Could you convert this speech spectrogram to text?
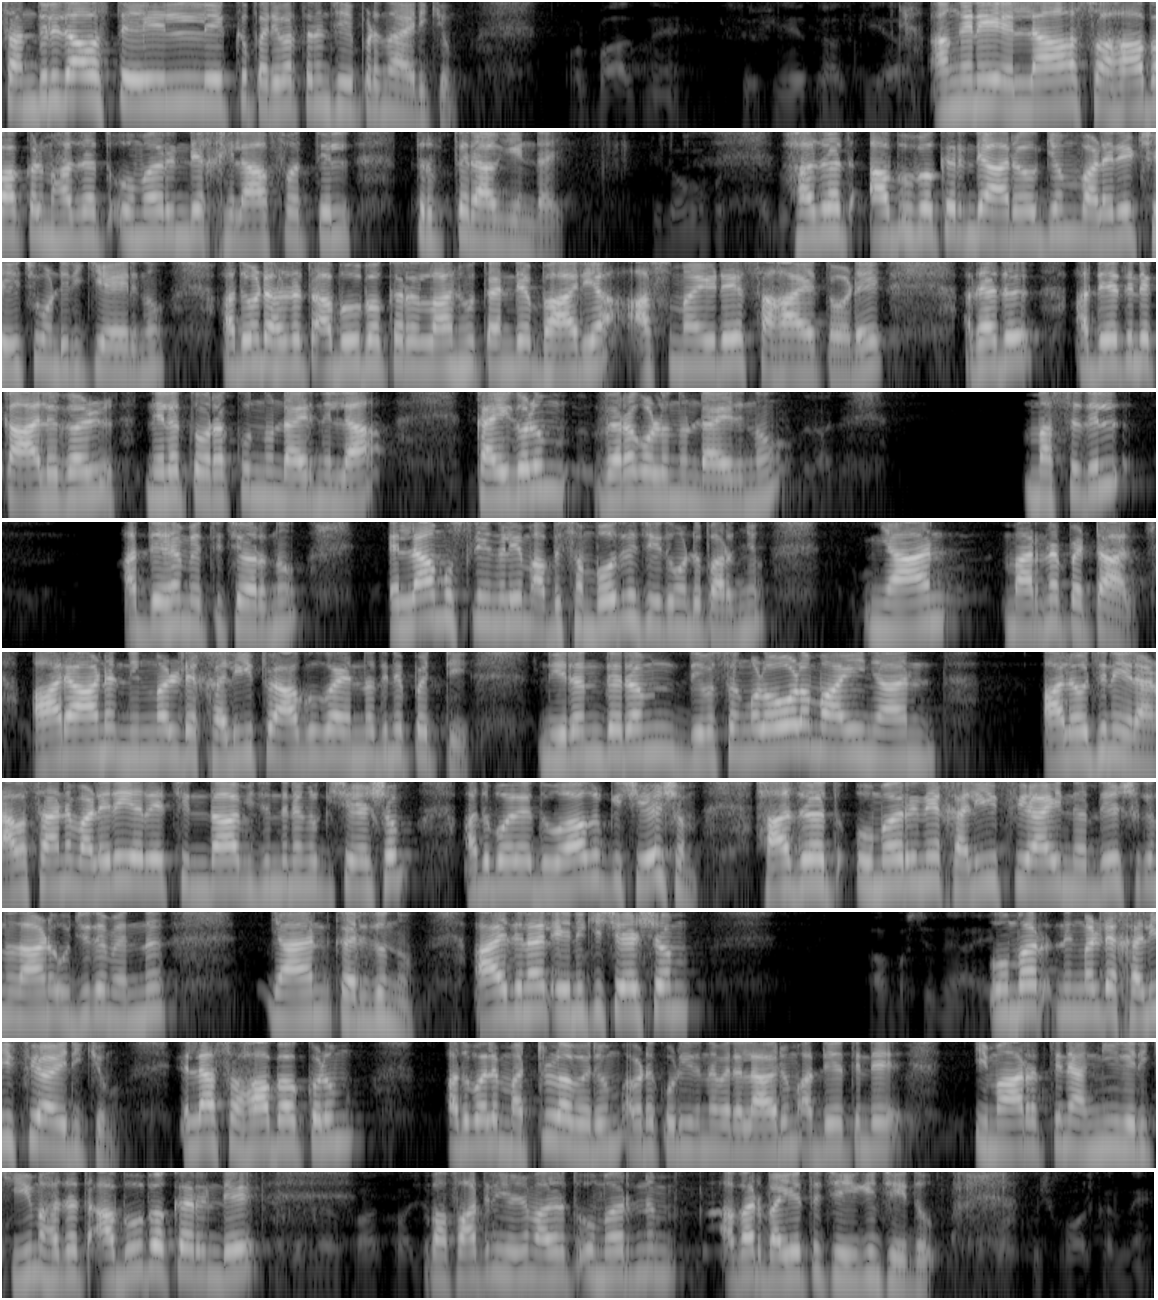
സന്തുലിതാവസ്ഥയിലേക്ക് പരിവർത്തനം ചെയ്യപ്പെടുന്നതായിരിക്കും. അങ്ങനെ എല്ലാ സ്വഹാബാക്കളും ഹസ്രത് ഉമറിന്റെ ഖിലാഫത്തിൽ തൃപ്തരാകുകയുണ്ടായി. ഹസ്രത് അബൂബക്കറിന്റെ ആരോഗ്യം വളരെ ക്ഷയിച്ചു കൊണ്ടിരിക്കുകയായിരുന്നു അതുകൊണ്ട് ഹസ്രത് അബൂബക്കർ അള്ളാഹു തന്റെ ഭാര്യ അസ്മയുടെ സഹായത്തോടെ അതായത് അദ്ദേഹത്തിന്റെ കാലുകൾ നിലത്തുറക്കുന്നുണ്ടായിരുന്നില്ല കൈകളും വിറകൊള്ളുന്നുണ്ടായിരുന്നു. മസ്ജിദിൽ അദ്ദേഹം എത്തിച്ചേർന്നു. എല്ലാ മുസ്ലിങ്ങളെയും അഭിസംബോധന ചെയ്തുകൊണ്ട് പറഞ്ഞു ഞാൻ മരണപ്പെട്ടാൽ ആരാണ് നിങ്ങളുടെ ഖലീഫ ആകുക എന്നതിനെപ്പറ്റി നിരന്തരം ദിവസങ്ങളോളമായി ഞാൻ ആലോചനയിലാണ്. അവസാനം വളരെയേറെ ചിന്താ വിചിന്തനങ്ങൾക്ക് ശേഷം അതുപോലെ ദുവാകൾക്ക് ശേഷം ഹസ്രത് ഉമറിനെ ഖലീഫയായി നിർദ്ദേശിക്കുന്നതാണ് ഉചിതമെന്ന് ഞാൻ കരുതുന്നു. ആയതിനാൽ എനിക്ക് ശേഷം ഉമർ നിങ്ങളുടെ ഖലീഫയായിരിക്കും. എല്ലാ സ്വഹാബാക്കളും അതുപോലെ മറ്റുള്ളവരും അവിടെ കൂടിയിരുന്നവരെല്ലാവരും അദ്ദേഹത്തിന്റെ ഇമാറത്തിനെ അംഗീകരിക്കുകയും ഹജരത് അബൂബക്കറിന്റെ വഫാത്തിന് ശേഷം ഹസരത് ഉമറിനും അവർ ബയ്യത്ത് ചെയ്യുകയും ചെയ്തു.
